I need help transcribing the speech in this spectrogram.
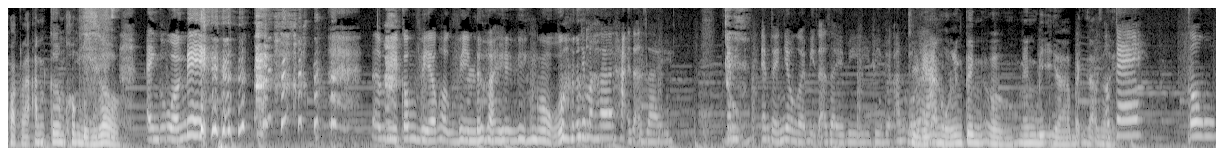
hoặc là ăn cơm không đúng giờ. Anh cũng uống đi vì công việc hoặc vì lười vì ngủ. Nhưng mà hơi hại dạ dày. Em em thấy nhiều người bị dạ dày vì vì việc ăn chỉ uống vì ấy á. ăn uống linh tinh ừ, nên bị uh, bệnh dạ dày. Ok câu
